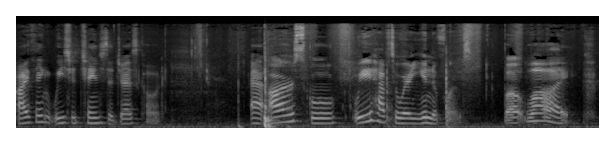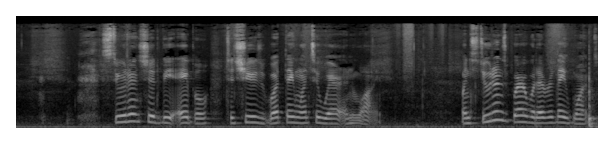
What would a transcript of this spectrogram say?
I think we should change the dress code. At our school, we have to wear uniforms. But why? Students should be able to choose what they want to wear and why. When students wear whatever they want,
